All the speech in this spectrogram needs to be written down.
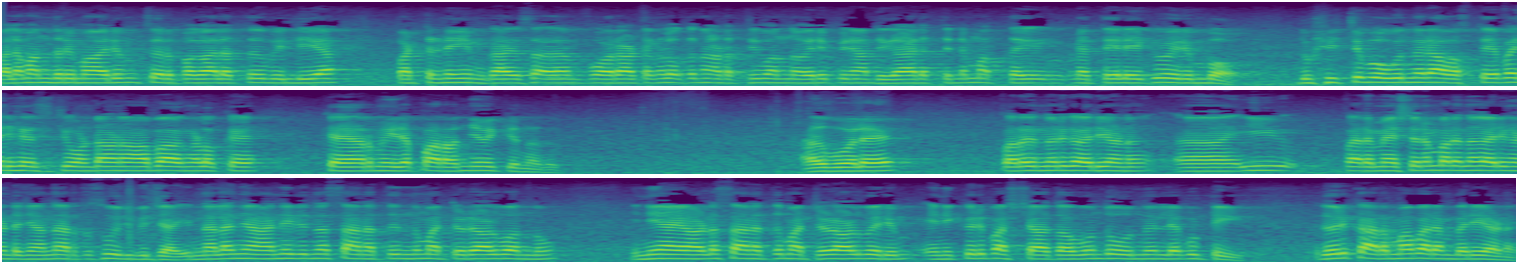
പല മന്ത്രിമാരും ചെറുപ്പകാലത്ത് വലിയ പട്ടിണിയും പോരാട്ടങ്ങളൊക്കെ നടത്തി വന്നവർ പിന്നെ അധികാരത്തിന്റെ മത്ത മെത്തയിലേക്ക് വരുമ്പോൾ ദുഷിച്ചു പോകുന്ന ഒരു അവസ്ഥയെ പരിഹസിച്ചുകൊണ്ടാണ് ആ ഭാഗങ്ങളൊക്കെ കേർമീര മീര പറഞ്ഞു വെക്കുന്നത്. അതുപോലെ പറയുന്ന ഒരു കാര്യമാണ് ഈ പരമേശ്വരൻ പറയുന്ന കാര്യം കണ്ട് ഞാൻ നേരത്തെ സൂചിപ്പിച്ച ഇന്നലെ ഞാനിരുന്ന സ്ഥാനത്ത് ഇന്ന് മറ്റൊരാൾ വന്നു. ഇനി അയാളുടെ സ്ഥാനത്ത് മറ്റൊരാൾ വരും. എനിക്കൊരു പശ്ചാത്താപവും തോന്നുന്നില്ല കുട്ടി. ഇതൊരു കർമ്മ പരമ്പരയാണ്.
